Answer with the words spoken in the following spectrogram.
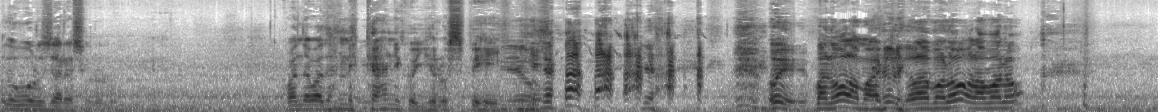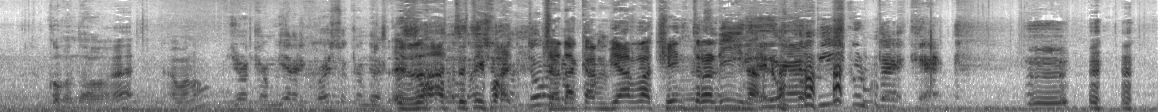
Lo vuole usare solo lui. Quando vado al meccanico glielo spegno. Oi, ma no la macchina, la no, la no. Come andava, eh? La no? Bisogna cambiare questo, cambiare questo. Esatto, ti fa, c'è da cambiare la centralina. E non capisco il perché.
